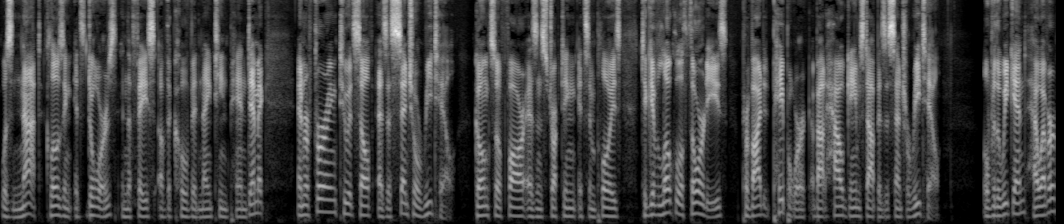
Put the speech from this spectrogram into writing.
was not closing its doors in the face of the COVID 19 pandemic and referring to itself as essential retail, going so far as instructing its employees to give local authorities provided paperwork about how GameStop is essential retail. Over the weekend, however,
